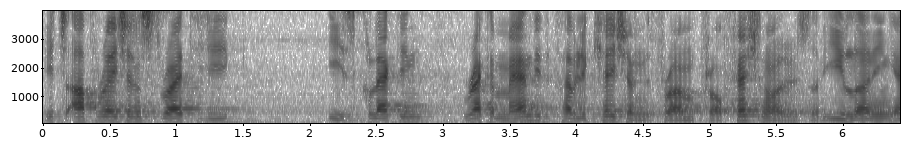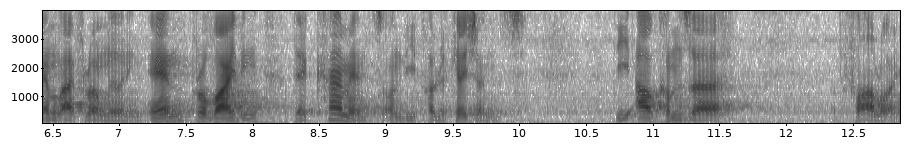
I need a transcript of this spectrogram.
Its operation strategy is collecting recommended publications from professionals of e-learning and lifelong learning and providing their comments on the publications. The outcomes are the following.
